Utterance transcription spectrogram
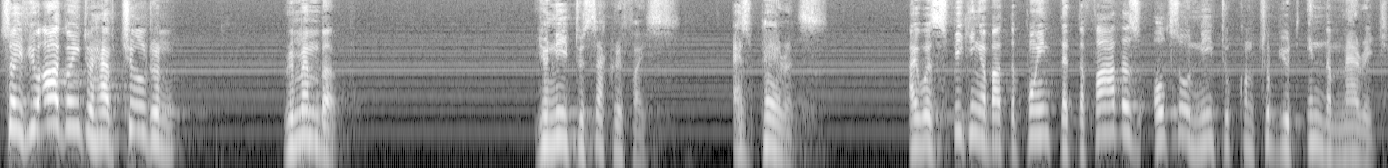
So if you are going to have children, remember, you need to sacrifice as parents. I was speaking about the point that the fathers also need to contribute in the marriage.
